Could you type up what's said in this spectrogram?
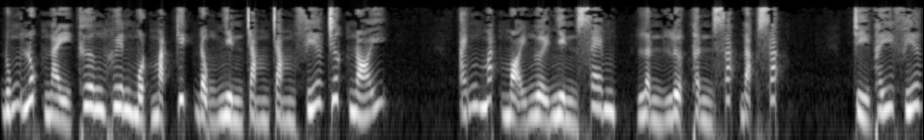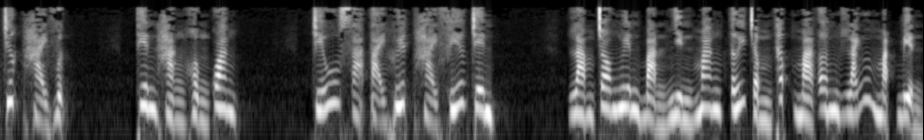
đúng lúc này thương huyên một mặt kích động nhìn chằm chằm phía trước nói, ánh mắt mọi người nhìn xem, lần lượt thần sắc đặc sắc, chỉ thấy phía trước hải vực, thiên hàng hồng quang, chiếu xạ tại huyết hải phía trên, làm cho nguyên bản nhìn mang tới trầm thấp mà âm lãnh mặt biển.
